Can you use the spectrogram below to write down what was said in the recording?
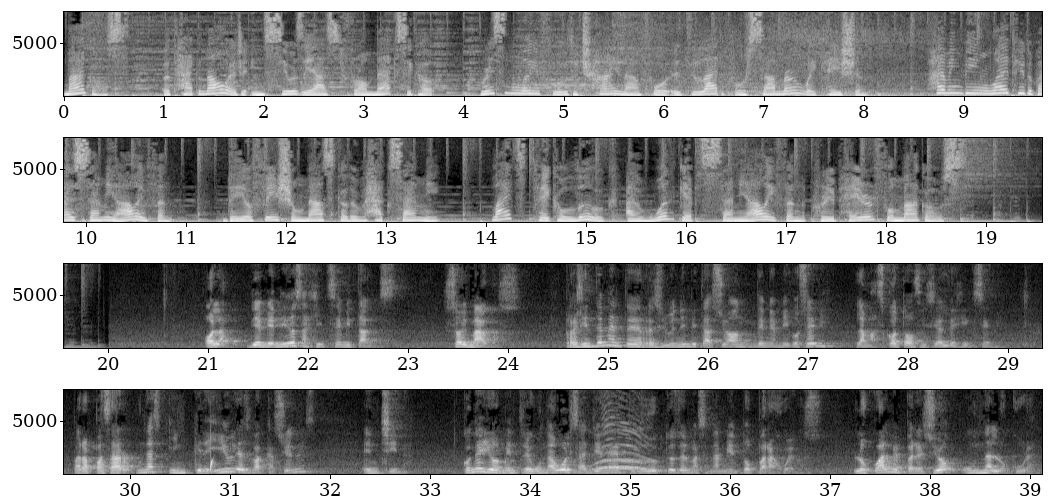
Magos, a technology enthusiast from Mexico, recently flew to China for a delightful summer vacation. Having been invited by Sammy Elephant, the official mascot of Haxami, let's take a look at what gifts Sammy Elephant prepared for Magos. Hola, bienvenidos a Hit Semi. Soy Magos. Recientemente recibí una invitación de mi amigo Semi, la mascota oficial de Hit Semi, para pasar unas increíbles vacaciones en China. Con ello me entregó una bolsa llena de productos de almacenamiento para juegos, lo cual me pareció una locura,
